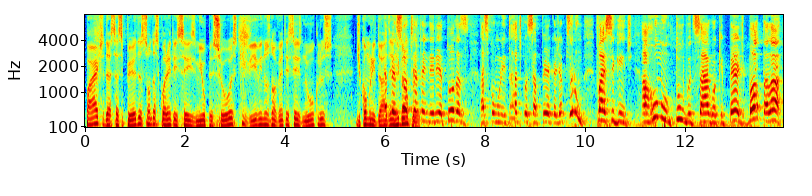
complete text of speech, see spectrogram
parte dessas perdas são das 46 mil pessoas que vivem nos 96 núcleos de É a comunidades em pessoa Ribeirão que você Preto. atenderia todas as comunidades com essa perca já. Você não faz o seguinte: arruma um tubo dessa água que perde, bota lá,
